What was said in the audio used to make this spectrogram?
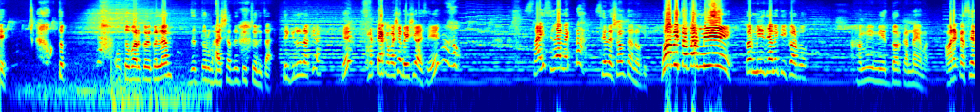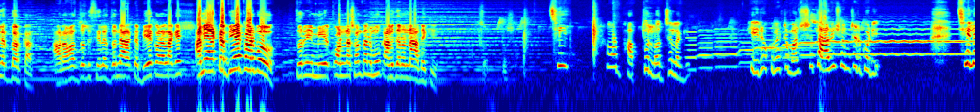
এ তো কতবার করে করলাম যে তোর ভাইয়ের সাথে তুই চলে যা। তুই গেলু না কে? হ্যাঁ আমার টাকা পয়সা বেশি আছে? চাইছিলাম একটা ছেলে সন্তান হবি। হবি তো তোর মেয়ে। তোর মেয়ে দিয়ে আমি কি করব? আমি মেয়ের দরকার নাই আমার। আমার একটা ছেলের দরকার। আর আমার যদি ছেলের জন্য আর একটা বিয়ে করা লাগে, আমি আর একটা বিয়ে করব। তোর এই মেয়ের কন্যা সন্তানের মুখ আমি যেন না দেখি। ছি, আমার ভাবতে লজ্জা লাগে। এইরকম একটা মানুষের সাথে আমি সংসার করি। ছেলে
